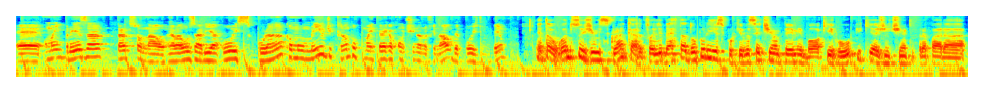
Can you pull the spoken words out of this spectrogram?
É, uma empresa tradicional, ela usaria o Scrum como meio de campo para uma entrega contínua no final, depois de um tempo? Então, quando surgiu o Scrum, cara, foi libertador por isso, porque você tinha um PMBOK e RUP que a gente tinha que preparar,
